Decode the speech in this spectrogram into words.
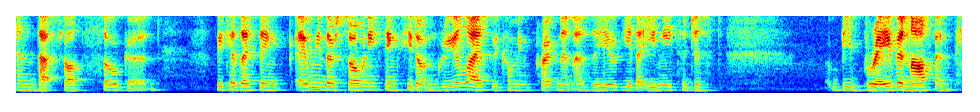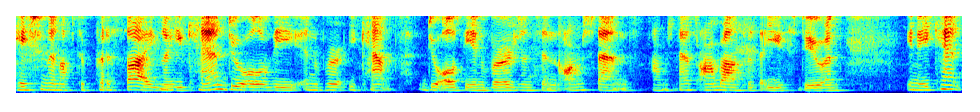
And that felt so good because I think I mean there's so many things you don't realize becoming pregnant as a yogi that you need to just be brave enough and patient enough to put aside. You know, you can't do all of the invert you can't do all of the inversions and arm stands, arm stands, arm balances that you used to do and you know, you can't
